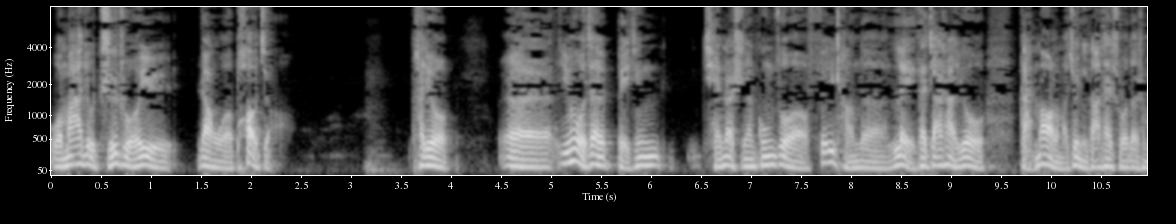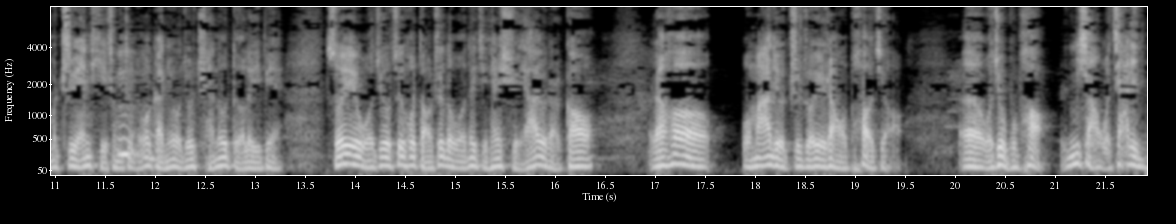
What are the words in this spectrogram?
我妈就执着于让我泡脚。她就，呃，因为我在北京前段时间工作非常的累，再加上又感冒了嘛，就你刚才说的什么支原体什么之类的，我感觉我就全都得了一遍，所以我就最后导致的我那几天血压有点高，然后我妈就执着于让我泡脚。呃，我就不泡。你想，我家里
